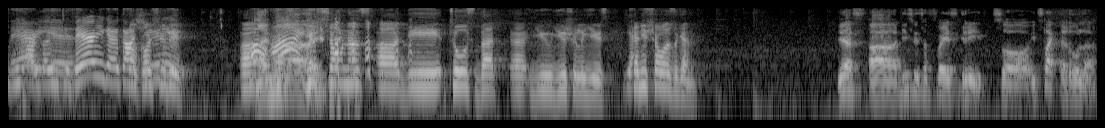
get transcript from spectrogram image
we There are he going to. There you go, Oh, Coach Coach Yudi. Yudi. Uh, hi. You've shown us uh, the tools that uh, you usually use. Can you show us again? Yes, uh, this is a face grid. So it's like a ruler.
